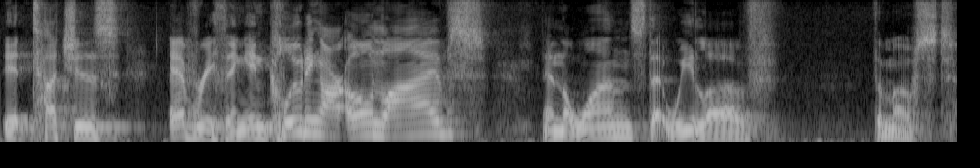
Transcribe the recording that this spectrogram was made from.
It touches everything, including our own lives and the ones that we love the most.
